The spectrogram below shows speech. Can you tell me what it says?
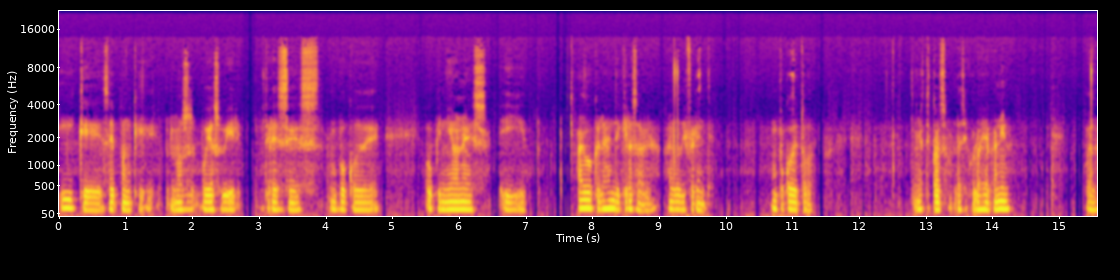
y que sepan que no voy a subir intereses, un poco de opiniones y algo que la gente quiera saber, algo diferente, un poco de todo. En este caso, la psicología canina. Bueno,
